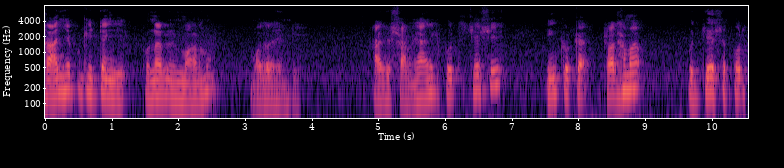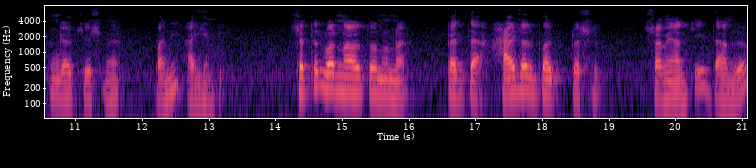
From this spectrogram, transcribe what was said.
ధాన్యపు గిడ్డంగి పునర్నిర్మాణం మొదలైంది. అది సమయానికి పూర్తి చేసి ఇంకొక ప్రథమ ఉద్దేశపూర్వకంగా చేసిన పని అయ్యింది. చతుర్వర్ణాలతోనున్న పెద్ద హైడల్బర్గ్ ప్రెస్ సమయానికి దానిలో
